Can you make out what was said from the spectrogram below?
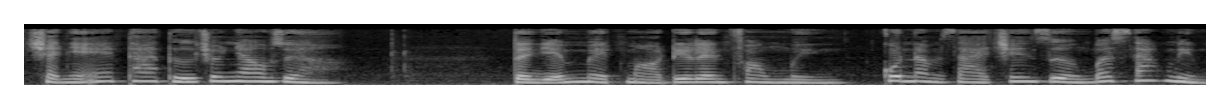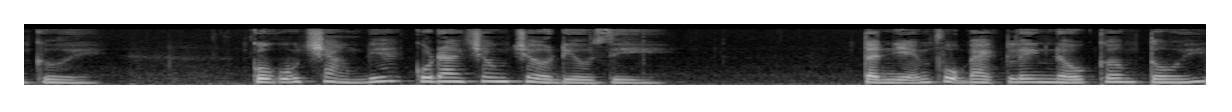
Chả nhẽ tha thứ cho nhau rồi hả? Tần nhiễm mệt mỏi đi lên phòng mình, Cô nằm dài trên giường bất giác mỉm cười. Cô cũng chẳng biết cô đang trông chờ điều gì. Tần nhiễm, phụ Bạch Linh nấu cơm tối,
